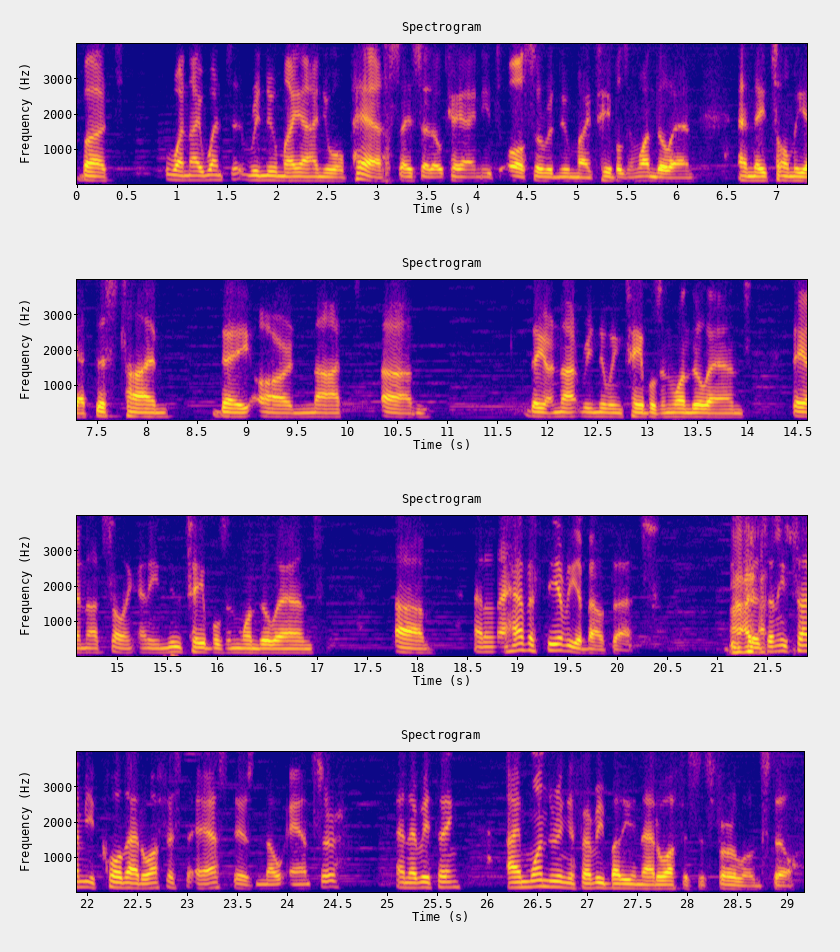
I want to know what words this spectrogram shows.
but when i went to renew my annual pass i said okay i need to also renew my tables in wonderland and they told me at this time they are not um, they are not renewing tables in wonderland they are not selling any new tables in wonderland um, and i have a theory about that I- I- because anytime you call that office to ask, there's no answer and everything. I'm wondering if everybody in that office is furloughed still.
